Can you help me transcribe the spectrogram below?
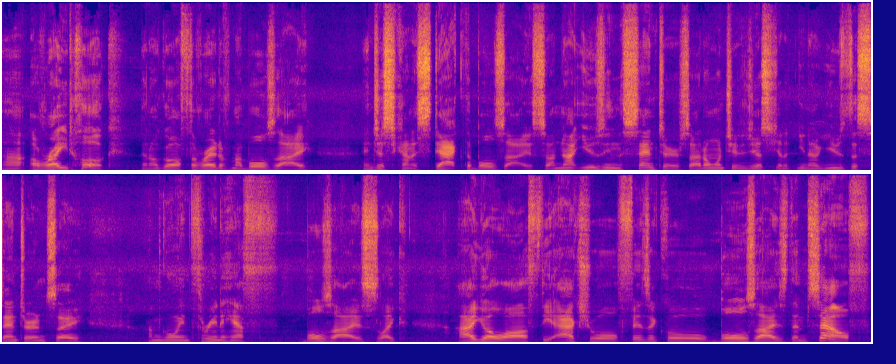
uh, a right hook then I'll go off the right of my bullseye and just kind of stack the bullseyes. So I'm not using the center. So I don't want you to just you know use the center and say I'm going three and a half bullseyes. Like I go off the actual physical bullseyes themselves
